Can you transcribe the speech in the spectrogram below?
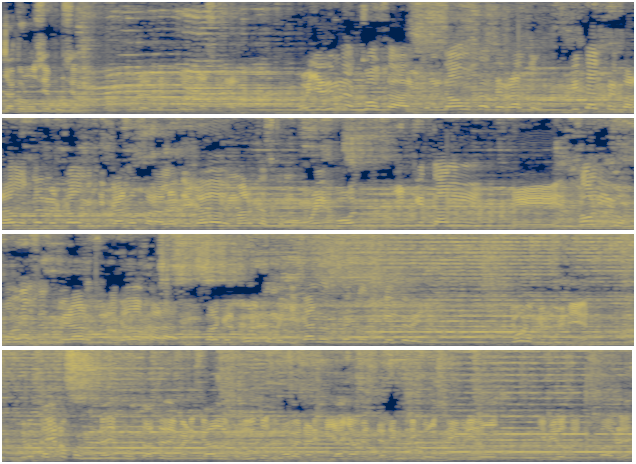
ya con un 100% de cobertura del territorio nacional. Oye, dime una cosa, lo comentábamos hace rato, ¿qué tan preparado está el mercado mexicano para la llegada de marcas como Grey Gold y qué tan eh, sólido podemos esperar su llegada para, para que el público mexicano oportunidad importante de mercado de productos de nueva energía, llámese eléctricos, híbridos, híbridos enchufables.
